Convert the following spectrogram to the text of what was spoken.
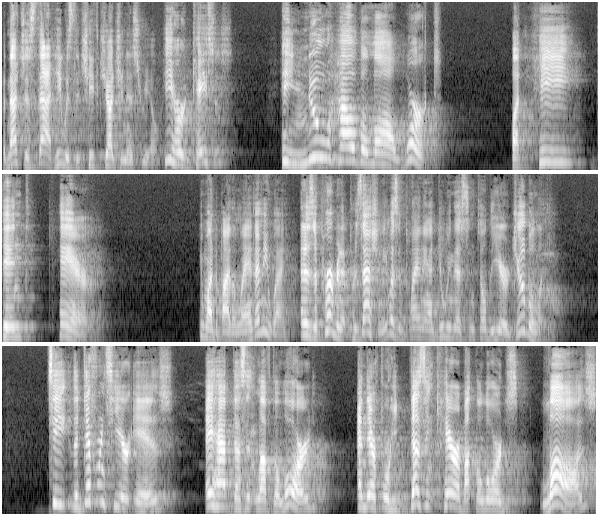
But not just that, he was the chief judge in Israel. He heard cases. He knew how the law worked, but he didn't care. He wanted to buy the land anyway, and as a permanent possession. He wasn't planning on doing this until the year of Jubilee. See, the difference here is Ahab doesn't love the Lord, and therefore he doesn't care about the Lord's laws,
